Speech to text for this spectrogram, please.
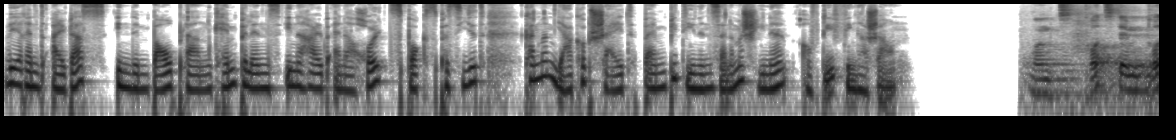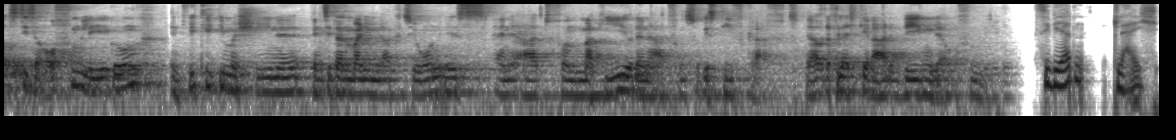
Während all das in dem Bauplan Kempelens innerhalb einer Holzbox passiert, kann man Jakob Scheid beim Bedienen seiner Maschine auf die Finger schauen. Und trotzdem, trotz dieser Offenlegung entwickelt die Maschine, wenn sie dann mal in Aktion ist, eine Art von Magie oder eine Art von Suggestivkraft. Ja, oder vielleicht gerade wegen der Offenlegung. Sie werden gleich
